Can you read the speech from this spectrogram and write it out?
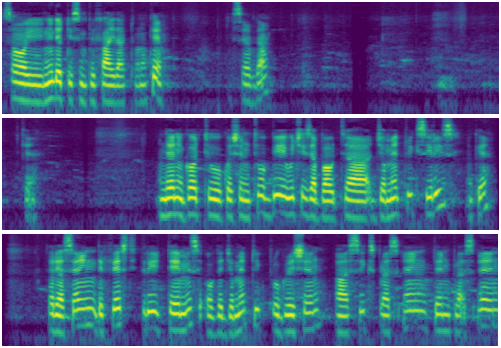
So you needed to simplify that one. Okay? Save that. Okay. And then you go to question 2b which is about uh, geometric series. Okay? So they are saying the first three terms of the geometric progression are 6 plus n 10 plus n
